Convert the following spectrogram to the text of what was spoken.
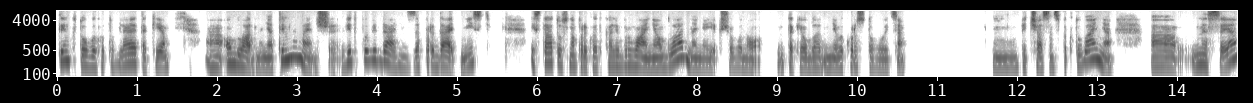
тим, хто виготовляє таке обладнання. Тим не менше, відповідальність за придатність і статус, наприклад, калібрування обладнання, якщо воно таке обладнання використовується під час інспектування, несе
